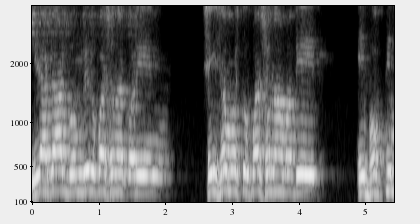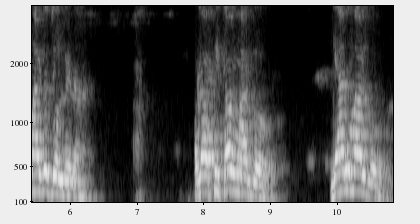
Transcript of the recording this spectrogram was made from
নিরাকার ব্রহ্মের উপাসনা করেন সেই সমস্ত উপাসনা আমাদের এই ভক্তি মার্গে চলবে না। ওটা পৃথক মার্গ জ্ঞান মার্গ।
